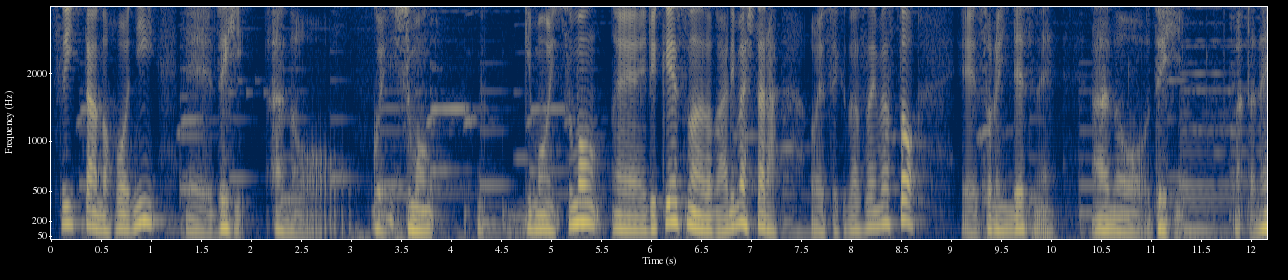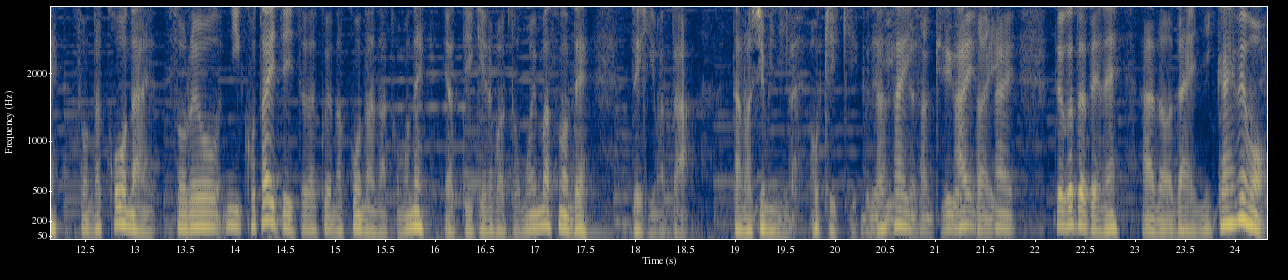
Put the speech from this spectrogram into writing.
ツイッターの方に、えーぜひ、あのーご質問、疑問、質問、えーリクエストなどがありましたらお寄せくださいますと、えーそれにですね、あのぜひ、またね、そんなコーナー、それをに答えていただくようなコーナーなんかもね、やっていければと思いますので、ぜひまた楽しみにお聞きください。さいはいはいということでね、あの、第2回目も、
